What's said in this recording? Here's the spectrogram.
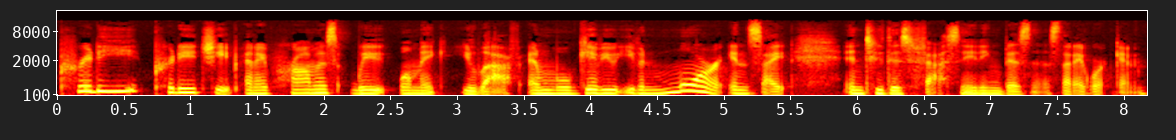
pretty, pretty cheap. And I promise we will make you laugh and we'll give you even more insight into this fascinating business that I work in.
